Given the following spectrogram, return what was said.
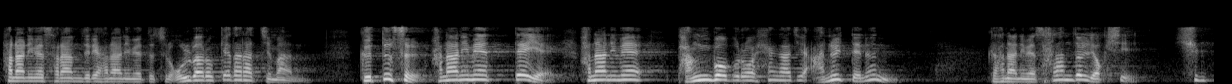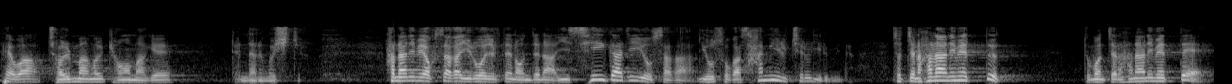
하나님의 사람들이 하나님의 뜻을 올바로 깨달았지만 그 뜻을 하나님의 때에 하나님의 방법으로 행하지 않을 때는 그 하나님의 사람들 역시 실패와 절망을 경험하게 된다는 것이죠. 하나님의 역사가 이루어질 때는 언제나 이 세 가지 요소가, 요소가 삼위일체를 이룹니다. 첫째는 하나님의 뜻, 두 번째는 하나님의 때,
